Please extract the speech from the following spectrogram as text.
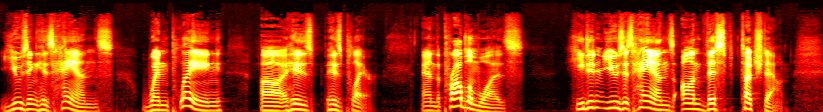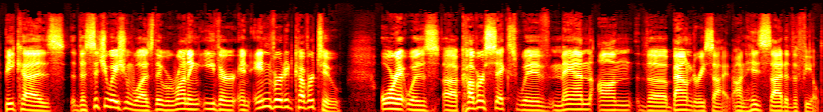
using his hands when playing uh, his his player. And the problem was he didn't use his hands on this touchdown because the situation was they were running either an inverted cover two or it was uh, cover six with man on the boundary side, on his side of the field.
